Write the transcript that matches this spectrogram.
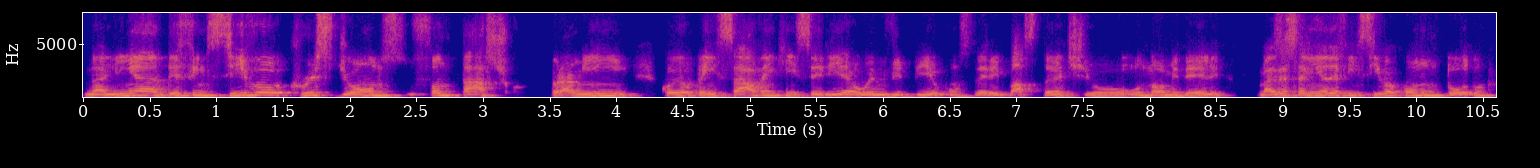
Na linha defensiva, Chris Jones, fantástico. Para mim, quando eu pensava em quem seria o MVP, eu considerei bastante o, o nome dele. Mas essa linha defensiva como um todo,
